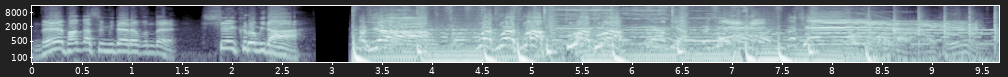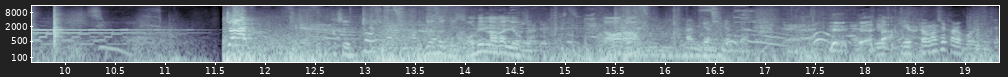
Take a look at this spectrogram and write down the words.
네 반갑습니다 여러분들. 야! 돌아 돌아 돌아. 돌아 돌아 그래 그렇지 그렇지. 쫙 그렇지. 이 녀석이 어딜 나가려고? 나와라. 아 미안 미안 미안. 뒤에, 뒤에 빨간 색깔 보이는데?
